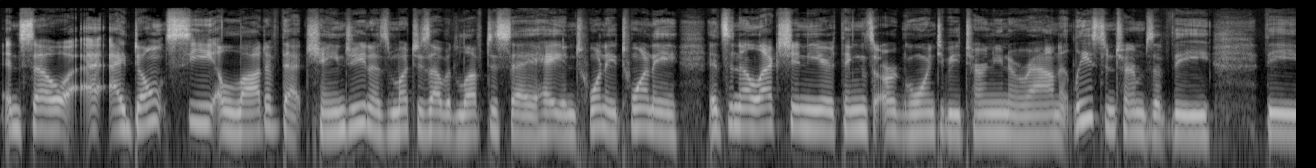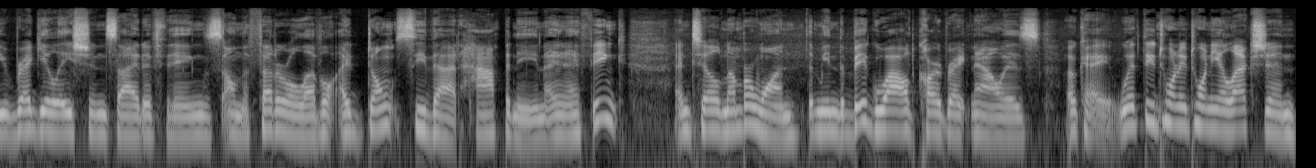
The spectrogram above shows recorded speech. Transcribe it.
And so I, I don't see a lot of that changing as much as I would love to say, hey, in 2020, it's an election year. Things are going to be turning around, at least in terms of the, the regulation side of things on the federal level. I don't see that happening. And I think until number one, I mean, the big wild card right now is okay, with the 2020 election,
